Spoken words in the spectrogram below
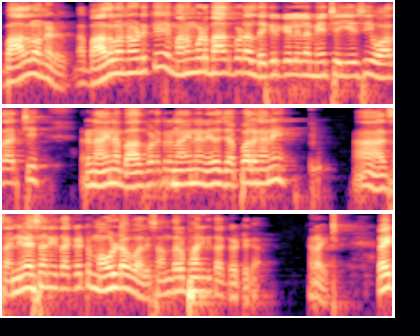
బాధలో ఉన్నాడు. ఆ బాధలో ఉన్నవాడికి మనం కూడా బాధపడాలి. దగ్గరికి వెళ్ళి ఇలా మేచ చేసి ఓదార్చి అరే నాయన బాధపడకరా నాయన ఏదో చెప్పాలి కానీ సన్నివేశానికి తగ్గట్టు మౌల్డ్ అవ్వాలి సందర్భానికి తగ్గట్టుగా. రైట్. రైట్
